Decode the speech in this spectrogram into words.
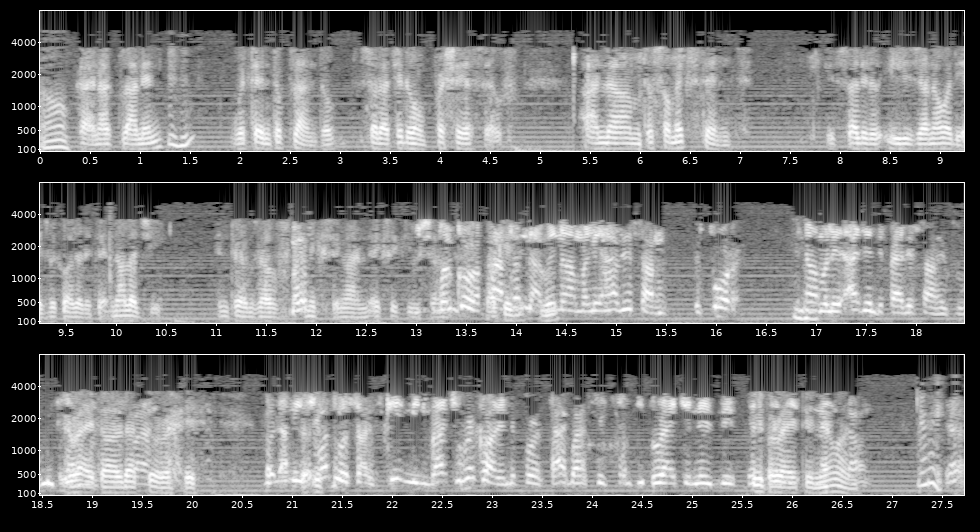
Oh. Kind of planning. Mm-hmm. we tend to plan to, so that you don't pressure yourself. And um, to some extent, it's a little easier nowadays because of the technology in terms of But- mixing and execution. But go apart Back from that, we normally have the song before. We normally identify the song as week. Right, all that's all right. But I mean, So some of those songs came in back to recording the first five or six. Some people writing the, the People writing, yeah, man. All right. Yeah.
